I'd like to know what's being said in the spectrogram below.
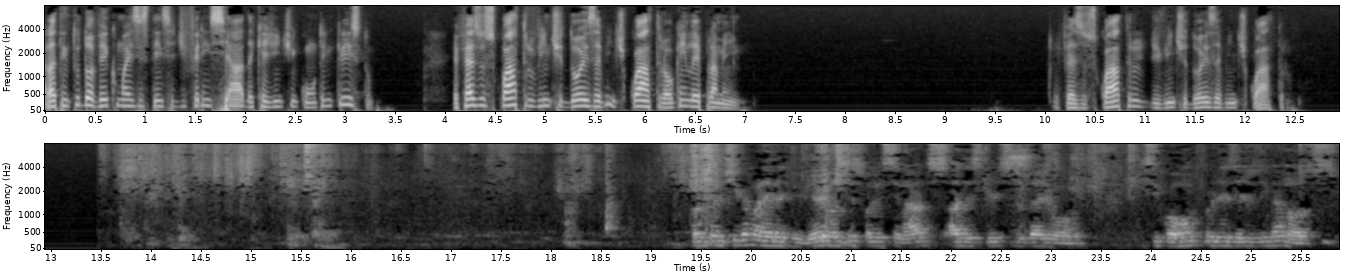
ela tem tudo a ver com uma existência diferenciada que a gente encontra em Cristo. Efésios 4, 22 a 24. Alguém lê para mim. Efésios 4, de 22 a 24. Quanto à antiga maneira de viver, vocês foram ensinados a despir-se do velho homem, que se corrompe por desejos enganosos,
